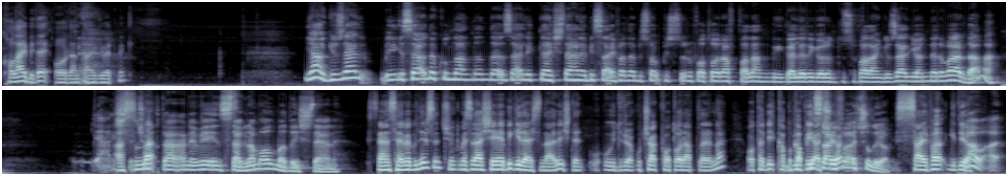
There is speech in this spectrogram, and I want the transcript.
Kolay bir de oradan takip etmek. Ya güzel bilgisayarda kullandığında özellikle işte hani bir sayfada bir, so- bir sürü fotoğraf falan bir galeri görüntüsü falan güzel yönleri vardı ama ya işte Aslında- çok da hani bir Instagram olmadı işte yani. Sen sevebilirsin çünkü mesela şeye bir girersin abi işte uyduruyorum uçak fotoğraflarına. O tabii kapı kapıyı bir açıyor. sayfa açılıyor. Sayfa gidiyor. Ya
